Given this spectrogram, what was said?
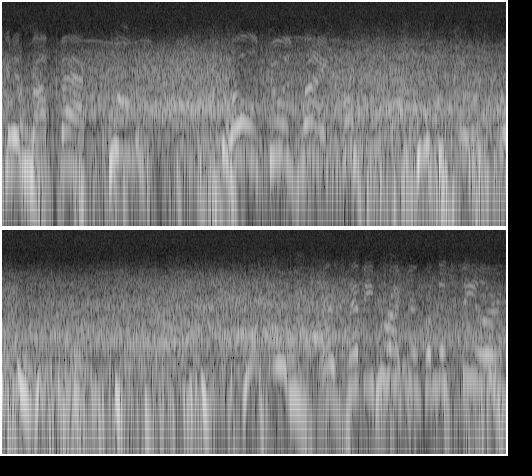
Tarkenton drops back. Rolls to his right. There's heavy pressure from the Steelers.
